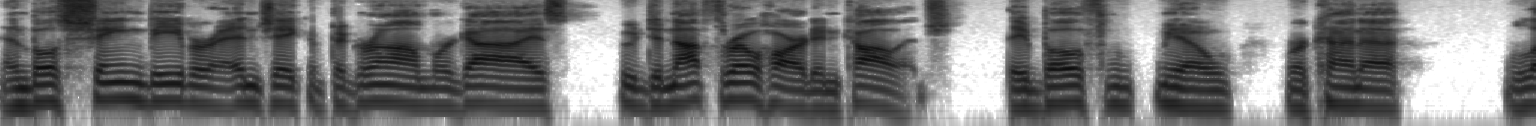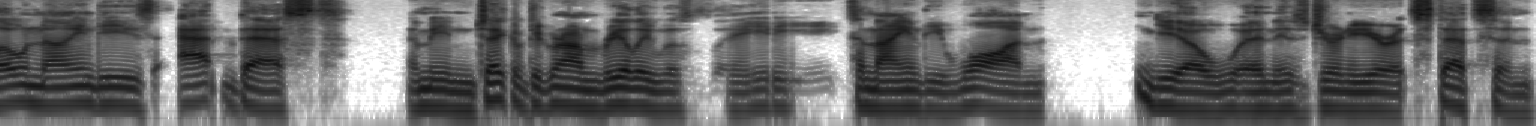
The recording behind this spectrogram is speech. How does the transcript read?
And both Shane Bieber and Jacob DeGrom were guys who did not throw hard in college. They both, you know, were kind of low 90s at best. I mean, Jacob DeGrom really was 88 to 91, you know, in his junior year at Stetson.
